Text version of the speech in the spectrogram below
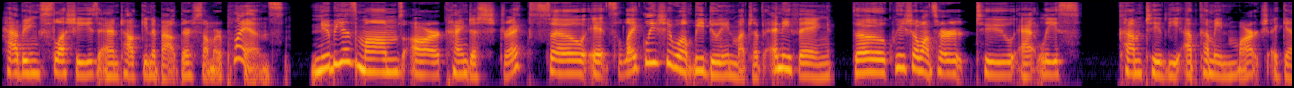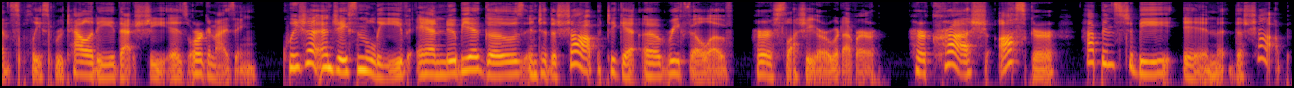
having slushies and talking about their summer plans. Nubia's moms are kind of strict, so it's likely she won't be doing much of anything, though Quisha wants her to at least come to the upcoming march against police brutality that she is organizing. Quisha and Jason leave, and Nubia goes into the shop to get a refill of her slushy or whatever. Her crush, Oscar, happens to be in the shop.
